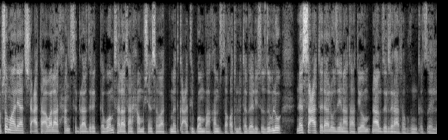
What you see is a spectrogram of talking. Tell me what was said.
ኣብ ሶማልያ ትሽዓተ ኣባላት ሓንቲ ስድራ ዝርከቦም ሰላሳን ሓሙሽተን ሰባት ብመጥቃዕቲ ቦምባ ከም ዝተቐትሉ ተገሊጹ ዝብሉ ነዚ ሰዓት ተዳለዉ ዜናታት እዮም። ናብ ዝርዝራቶም ክንቅጽል።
